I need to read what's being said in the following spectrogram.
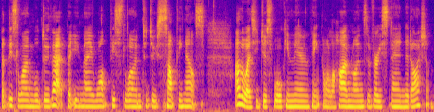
but this loan will do that, but you may want this loan to do something else. Otherwise, you just walk in there and think, oh, well, a home loan's a very standard item,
